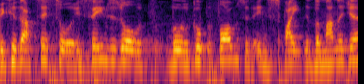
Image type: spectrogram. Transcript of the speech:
Because that's it. So it seems as though we're good performances in spite of the manager,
